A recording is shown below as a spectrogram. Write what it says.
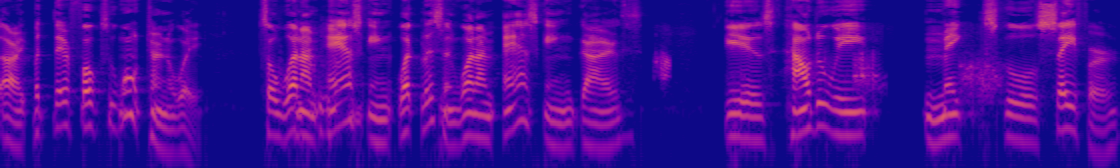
right, but there are folks who won't turn away. So what I'm asking, what listen, what I'm asking, guys, is how do we make schools safer,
